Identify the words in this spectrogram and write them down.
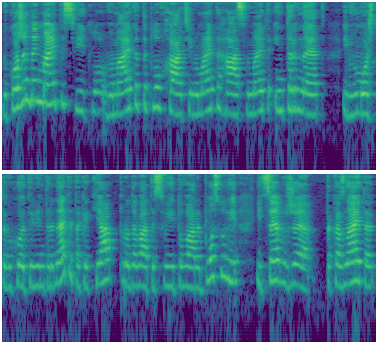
Ви кожен день маєте світло, ви маєте тепло в хаті, ви маєте газ, ви маєте інтернет, і ви можете виходити в інтернет, так як я, продавати свої товари, послуги, і це вже така, знаєте,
